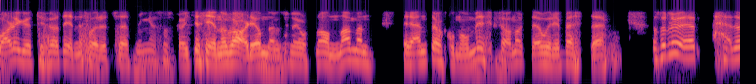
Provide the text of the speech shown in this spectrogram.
Var det ut fra dine forutsetninger. Så skal jeg ikke si noe galt om dem som har gjort noe annet, men rent økonomisk så har nok det vært beste. Og så lurer jeg, Du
